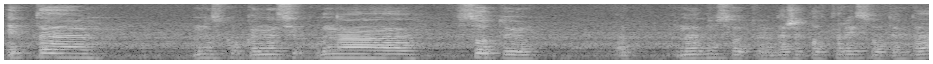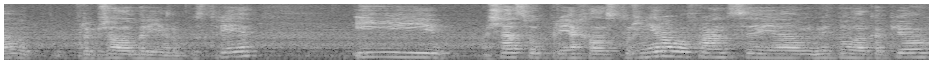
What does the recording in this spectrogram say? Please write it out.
Это, ну сколько, на, секу- на сотую, от- на одну сотую, даже полторы сотых, да, вот пробежала барьеры быстрее. И сейчас вот приехала с турнира во Франции, я метнула копье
